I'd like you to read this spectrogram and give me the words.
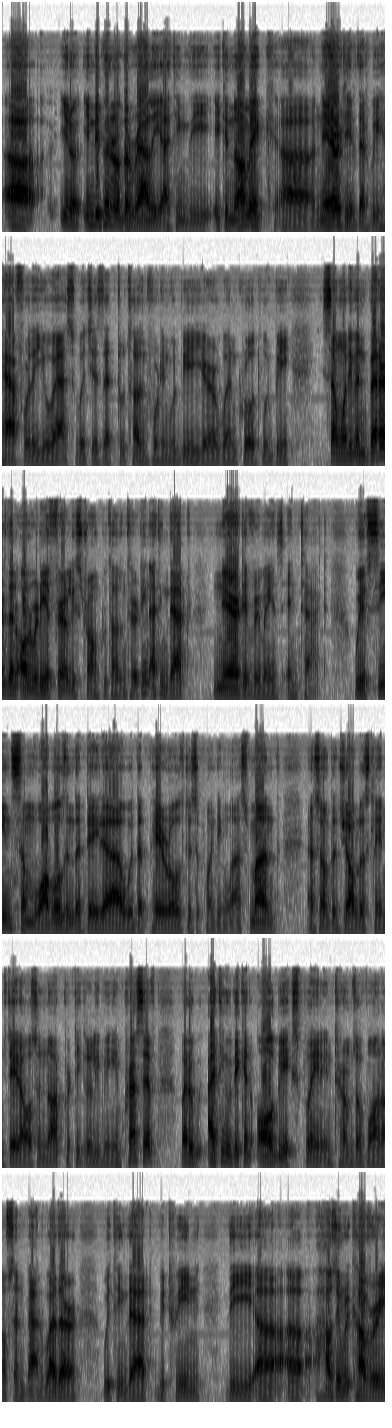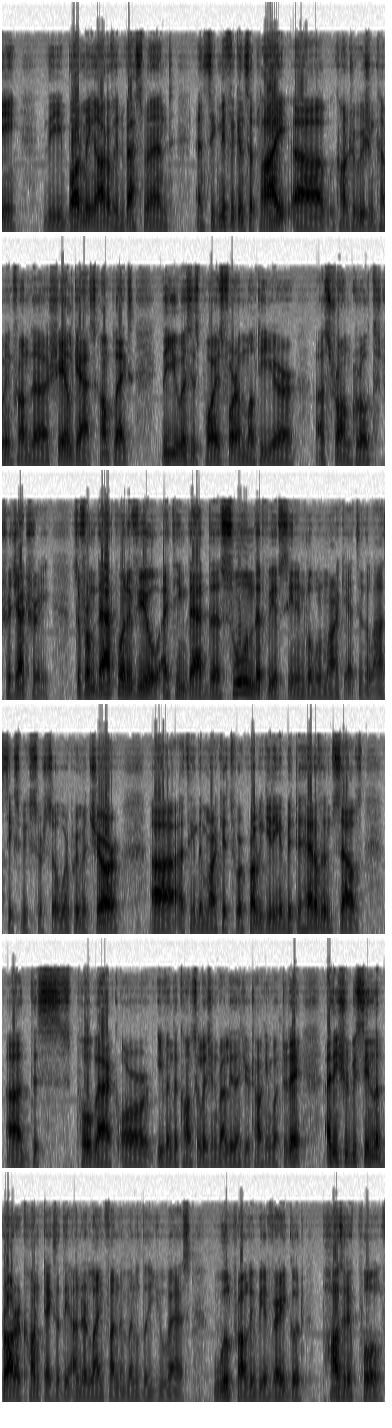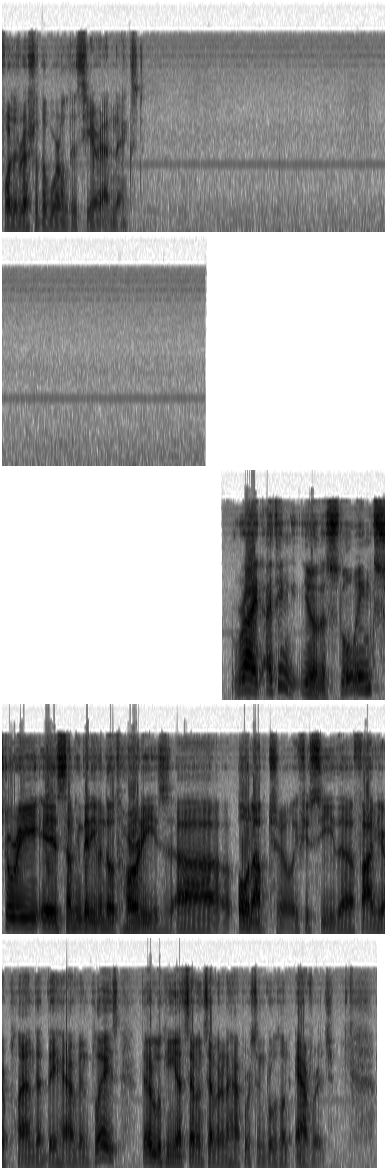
uh, you know, independent of the rally, I think the economic uh, narrative that we have for the U.S., which is that 2014 would be a year when growth would be somewhat even better than already a fairly strong 2013, I think that narrative remains intact. We have seen some wobbles in the data with the payrolls disappointing last month and some of the jobless claims data also not particularly being impressive, but I think they can all be explained in terms of one-offs and bad weather. We think that between the uh, uh, housing recovery, the bottoming out of investment and significant supply uh, contribution coming from the shale gas complex, the U.S. is poised for a multi-year uh, strong growth trajectory. So from that point of view, I think that the swoon that we have seen in global markets in the last six weeks or so were premature. Uh, I think the markets were probably getting a bit ahead of themselves. Uh, this pullback or even the consolation rally that you're talking about today, I think should be seen in the broader context that the underlying fundamentals of the U.S. will probably be a very good positive pull for the rest of the world this year and next. Right. I think you know the slowing story is something that even the authorities uh, own up to. If you see the five-year plan that they have in place, they're looking at seven, seven and a half percent growth on average.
